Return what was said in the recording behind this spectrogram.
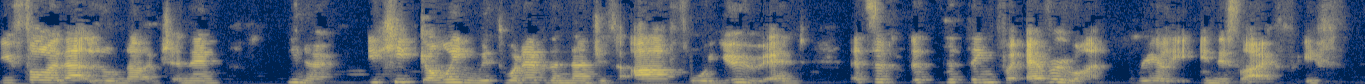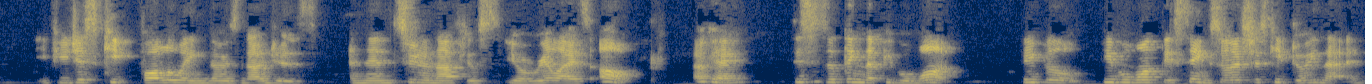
you follow that little nudge and then you know you keep going with whatever the nudges are for you. And that's a, the, the thing for everyone really in this life. If if you just keep following those nudges and then soon enough you'll you'll realize oh okay this is the thing that people want. People people want this thing. So let's just keep doing that. And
